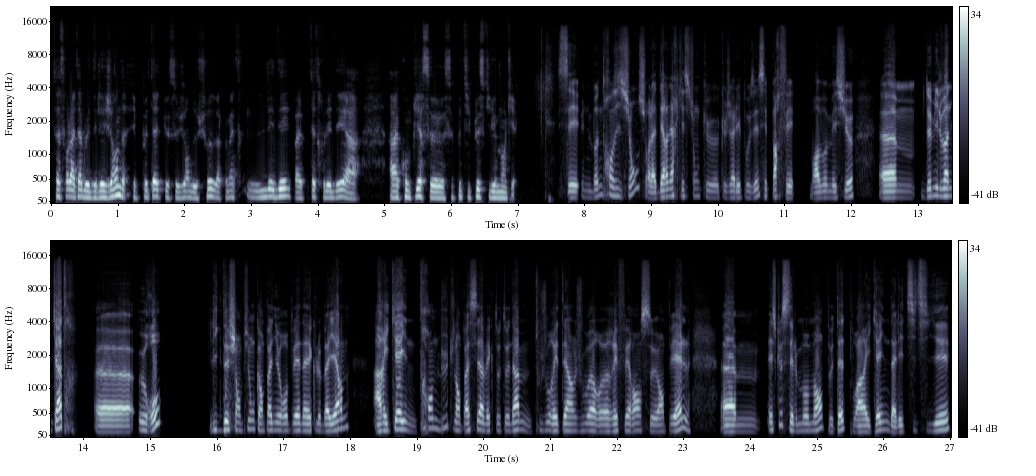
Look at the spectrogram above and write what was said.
s'asseoir la table des légendes et peut-être que ce genre de choses va permettre l'aider peut-être l'aider à, à accomplir ce petit plus qui lui manquait c'est une bonne transition sur la dernière question que, j'allais poser. C'est parfait. Bravo, messieurs. Euh, 2024, euh, Euro, Ligue des Champions, campagne européenne avec le Bayern. Harry Kane, 30 buts l'an passé avec Tottenham, toujours été un joueur euh, référence euh, en PL. Est-ce que c'est le moment, peut-être, pour Harry Kane d'aller titiller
